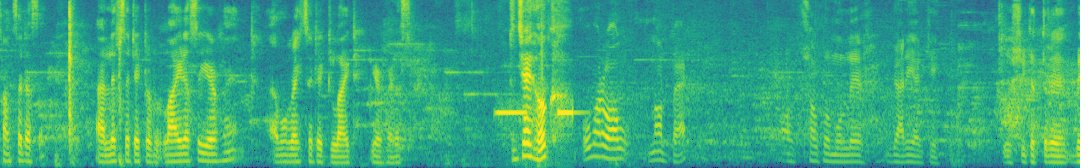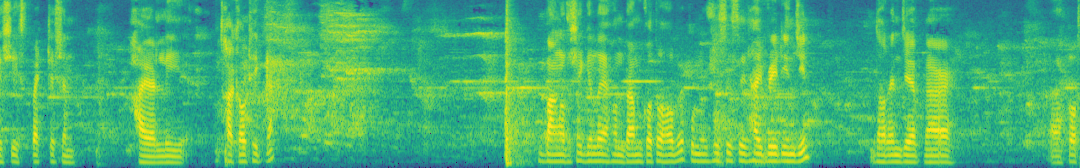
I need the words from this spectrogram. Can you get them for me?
সানসেট আছে, আর লেফট সাইডে একটা লাইট আছে ইয়ার ফ্যান এবং রাইট সাইডে একটা লাইট ইয়ার ফ্যান আছে। তো যাই হোক ওভারঅল নট ব্যাড স্বল্প মূল্যের গাড়ি আর কি। তো সেক্ষেত্রে বেশি এক্সপেকটেশন হায়ারলি থাকাও ঠিক না। বাংলাদেশে গেলে এখন দাম কত হবে? পনেরোশো সিসির হাইব্রিড ইঞ্জিন ধরেন যে আপনার কত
